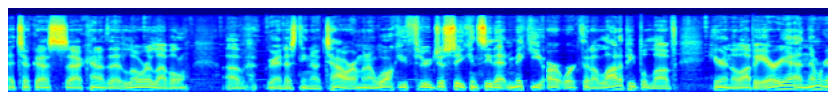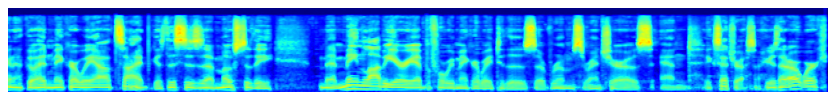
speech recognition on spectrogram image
that took us uh, kind of the lower level of Gran Destino Tower. I'm going to walk you through just so you can see that Mickey artwork that a lot of people love here in the lobby area, and then we're going to go ahead and make our way outside because this is uh, most of the main lobby area before we make our way to those uh, rooms, rancheros, and etc. So here's that artwork.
